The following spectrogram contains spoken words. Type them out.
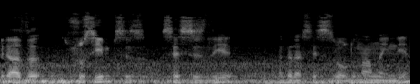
Biraz da susayım. Siz sessizliği ne kadar sessiz olduğunu anlayın diye.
